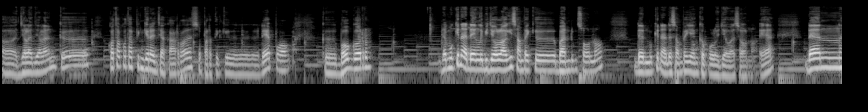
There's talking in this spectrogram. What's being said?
uh, jalan-jalan ke kota-kota pinggiran Jakarta seperti ke Depok, ke Bogor dan mungkin ada yang lebih jauh lagi sampai ke Bandung sono dan mungkin ada sampai yang ke Pulau Jawa sono ya dan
